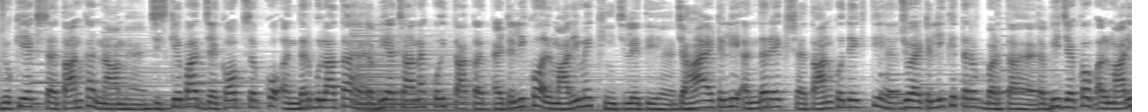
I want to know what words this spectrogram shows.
जो कि एक शैतान का नाम है, जिसके बाद जैकॉब सबको अंदर बुलाता है। तभी अचानक कोई ताकत एटली को अलमारी में खींच लेती है, जहाँ एटली अंदर एक शैतान को देखती है, जो एटली की तरफ़ बढ़ता है। तभी जैकॉब अलमारी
